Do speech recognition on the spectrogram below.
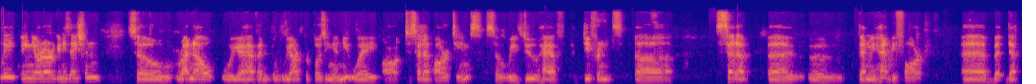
in your organization. So right now we have an, we are proposing a new way uh, to set up our teams. So we do have a different uh, setup uh, uh than we had before, uh, but that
